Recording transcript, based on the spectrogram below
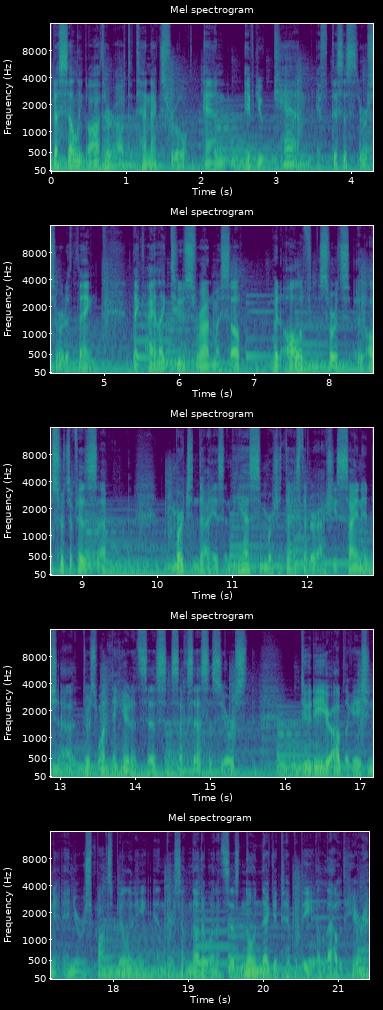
best-selling author of the 10x rule. And if you can, if this is your sort of thing, like I like to surround myself with all of sorts, all sorts of his uh, merchandise, and he has some merchandise that are actually signage. Uh, there's one thing here that says "Success is your duty, your obligation, and your responsibility. And there's another one that says no negativity allowed here.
